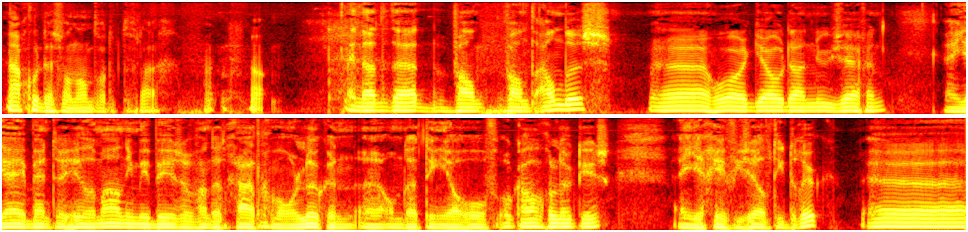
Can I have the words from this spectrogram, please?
Nou goed, dat is wel een antwoord op de vraag. Ja. En dat, dat want, want anders uh, hoor ik jou dan nu zeggen. En jij bent er helemaal niet mee bezig, want het gaat gewoon lukken, uh, omdat het in jouw hoofd ook al gelukt is. En je geeft jezelf die druk. Uh,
